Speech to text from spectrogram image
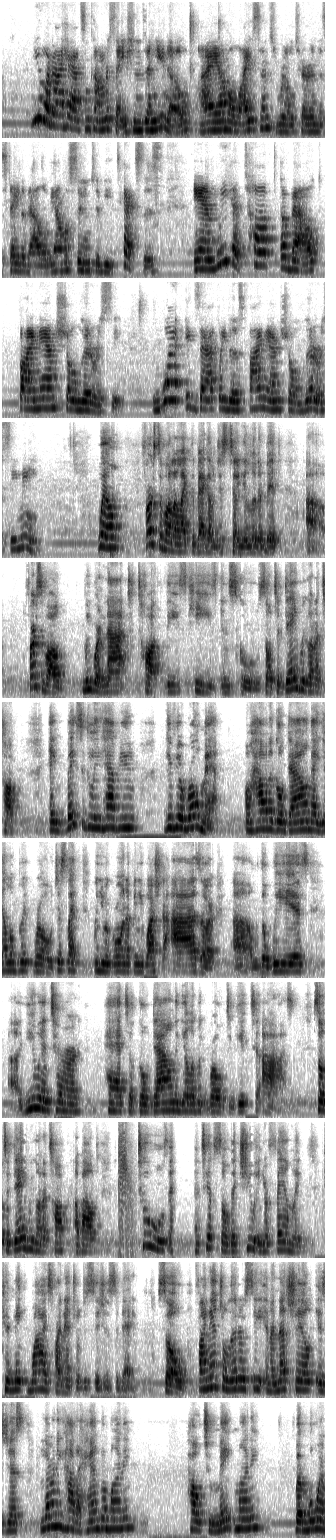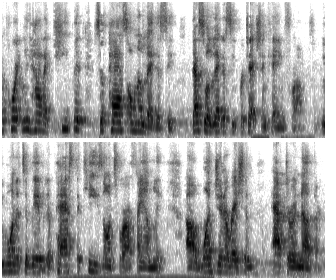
you and I had some conversations, and you know, I am a licensed realtor in the state of Alabama, soon to be Texas, and we had talked about financial literacy. What exactly does financial literacy mean? Well, first of all, I like to back up and just tell you a little bit. Uh, first of all, we were not taught these keys in school. So today we're going to talk and basically have you give you a roadmap on how to go down that yellow brick road. Just like when you were growing up and you watched the Oz or uh, the Wiz, uh, you in turn had to go down the yellow brick road to get to Oz. So today we're going to talk about tools and tips so that you and your family can make wise financial decisions today. So financial literacy in a nutshell is just learning how to handle money, how to make money, but more importantly, how to keep it to pass on a legacy. That's where legacy protection came from. We wanted to be able to pass the keys on to our family, uh, one generation after another.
